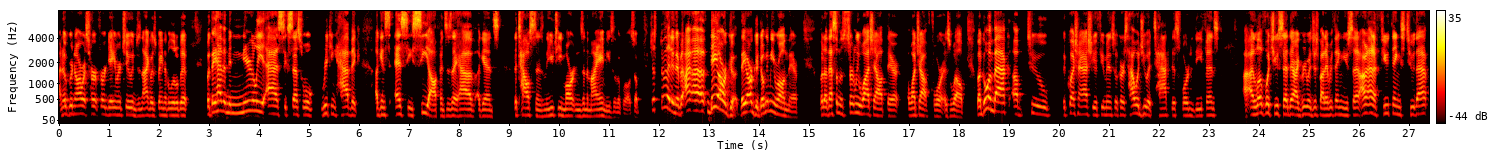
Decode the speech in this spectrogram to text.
I know Greenard was hurt for a game or two and Zuniga was banged up a little bit, but they haven't been nearly as successful wreaking havoc against SEC offenses they have against the Towsons and the UT Martins and the Miamis of the world. So just throw that in there. But I, uh, they are good. They are good. Don't get me wrong there. But uh, that's something to certainly watch out there, watch out for as well. But going back up to the question I asked you a few minutes ago, Curtis, how would you attack this Florida defense? I love what you said there. I agree with just about everything you said. I would add a few things to that.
